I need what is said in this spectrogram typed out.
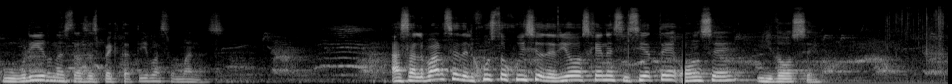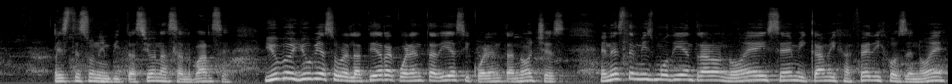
cubrir nuestras expectativas humanas? A salvarse del justo juicio de Dios, Génesis 7, 11 y 12. Esta es una invitación a salvarse. Y hubo lluvia sobre la tierra cuarenta días y cuarenta noches. En este mismo día entraron Noé y Sem y Cam y Jafet, hijos de Noé,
